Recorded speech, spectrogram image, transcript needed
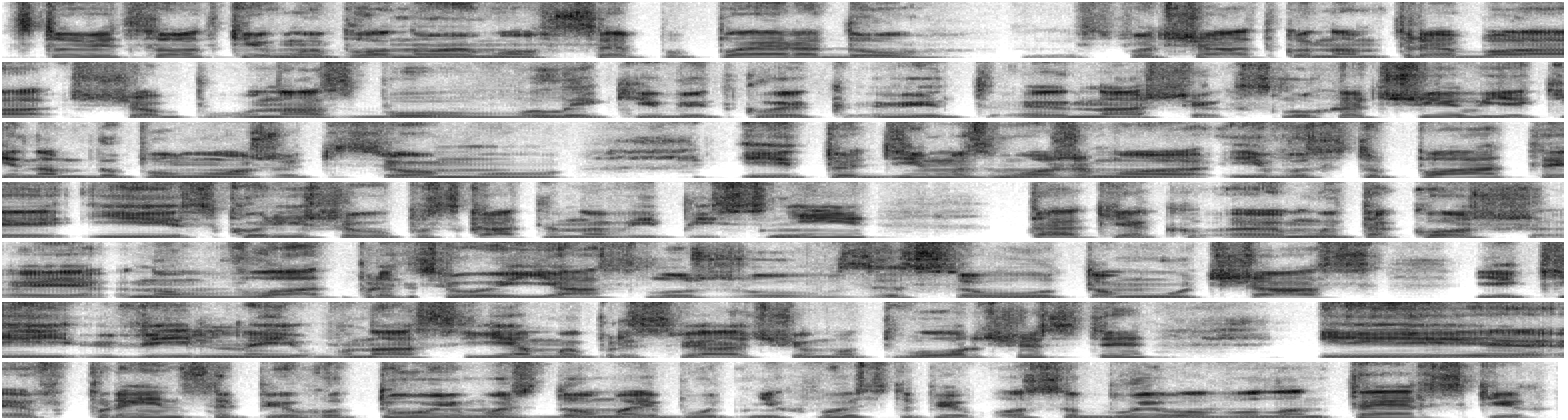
100% ми плануємо все попереду. Спочатку нам треба, щоб у нас був великий відклик від е, наших слухачів, які нам допоможуть в цьому. І тоді ми зможемо і виступати, і скоріше випускати нові пісні. Так як е, ми також е, ну влад працює, я служу в ЗСУ. Тому час, який вільний в нас є, ми присвячуємо творчості і, е, в принципі, готуємось до майбутніх виступів, особливо волонтерських,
